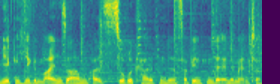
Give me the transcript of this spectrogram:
wirken hier gemeinsam als zurückhaltende, verbindende Elemente.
